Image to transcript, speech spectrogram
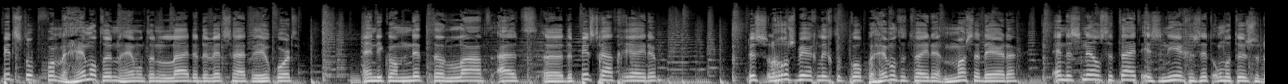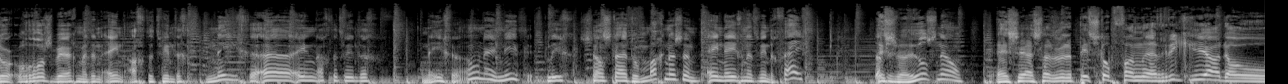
pitstop van Hamilton. Hamilton leidde de wedstrijd heel kort. En die kwam net te laat uit eh, de pitstraat gereden. Dus Rosberg ligt op kop, Hamilton tweede, Massa derde. En de snelste tijd is neergezet ondertussen door Rosberg met een 1.28.9. eh 1.28. 9. Oh nee, niet. Ik lieg. Snelste tijd door Magnussen. 1.29.5. Dat is wel heel snel. En zojuist hadden we de pitstop van eh, Ricciardo.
